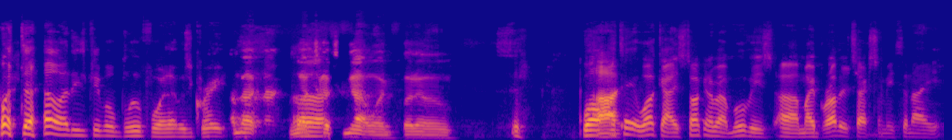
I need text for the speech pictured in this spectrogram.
What the hell are these people blue for? That was great. I'm not, I'm not Uh, touching that one, but um, Well, Uh, I'll tell you what, guys. Talking about movies, uh, my brother texted me tonight.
